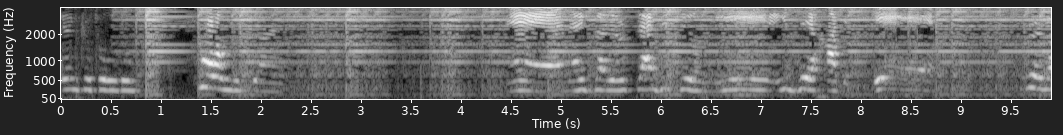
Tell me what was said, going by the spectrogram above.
En kötü olduğum. Şu anlık yani. Eee ne güzel görsel düşüyorsun. Eee izle hadi. Eee. Böyle.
